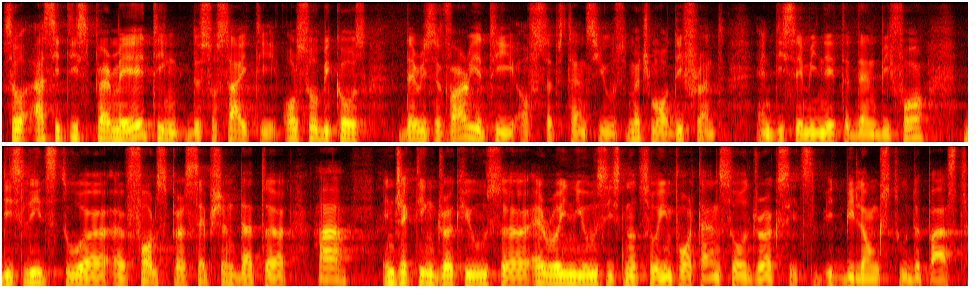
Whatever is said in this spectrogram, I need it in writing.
So as it is permeating the society, also because there is a variety of substance use, much more different and disseminated than before, this leads to a, a false perception that, uh, ah, injecting drug use, uh, heroin use is not so important, so drugs, it belongs to the past.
